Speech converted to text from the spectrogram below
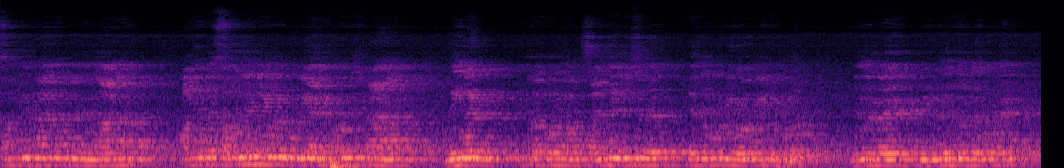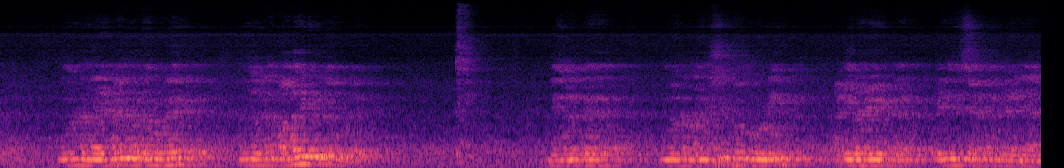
സംവിധാനത്തിൽ നിന്നാണ് അതിന്റെ സൗജന്യങ്ങൾ കൂടി അനുഭവിച്ചിട്ടാണ് നിങ്ങൾ ഇത്രത്തോളം സഞ്ചരിച്ചത് എന്ന് കൂടി ഓർമ്മിക്കുമ്പോൾ നിങ്ങളുടെ ബിരുദങ്ങളുടെ കൂടെ നിങ്ങളുടെ നേട്ടങ്ങളുടെ കൂടെ നിങ്ങളുടെ പദവികളുടെ കൂടെ. നിങ്ങൾക്ക് നിങ്ങളുടെ മനുഷ്യത്വം കൂടി അടിവരയിട്ട് എഴുതിച്ചേർക്കാൻ കഴിഞ്ഞാൽ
